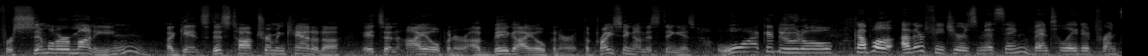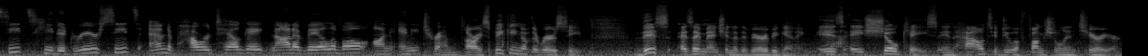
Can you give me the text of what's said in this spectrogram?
For similar money Hmm. against this top trim in Canada, it's an eye opener, a big eye opener. The pricing on this thing is wackadoodle. Couple other features missing ventilated front seats, heated rear seats, and a powered tailgate not available on any trim. All right, speaking of the rear seat, this, as I mentioned at the very beginning, is a showcase in how to do a functional interior.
